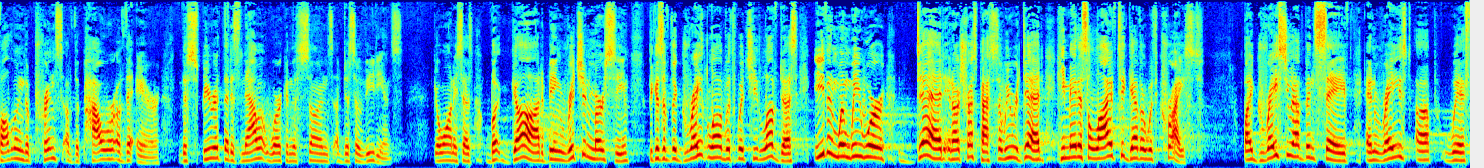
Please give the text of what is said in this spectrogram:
following the prince of the power of the air, the spirit that is now at work in the sons of disobedience Go on, he says, But God, being rich in mercy, because of the great love with which he loved us, even when we were dead in our trespasses, so we were dead, he made us alive together with Christ. By grace you have been saved and raised up with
